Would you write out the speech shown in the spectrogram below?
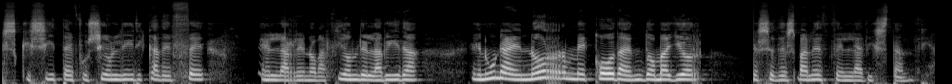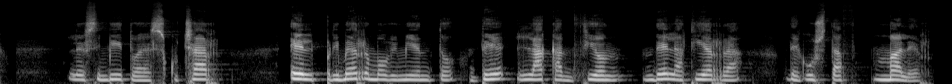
exquisita efusión lírica de fe en la renovación de la vida, en una enorme coda en do mayor que se desvanece en la distancia. Les invito a escuchar el primer movimiento de la canción de la tierra de Gustav Mahler,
